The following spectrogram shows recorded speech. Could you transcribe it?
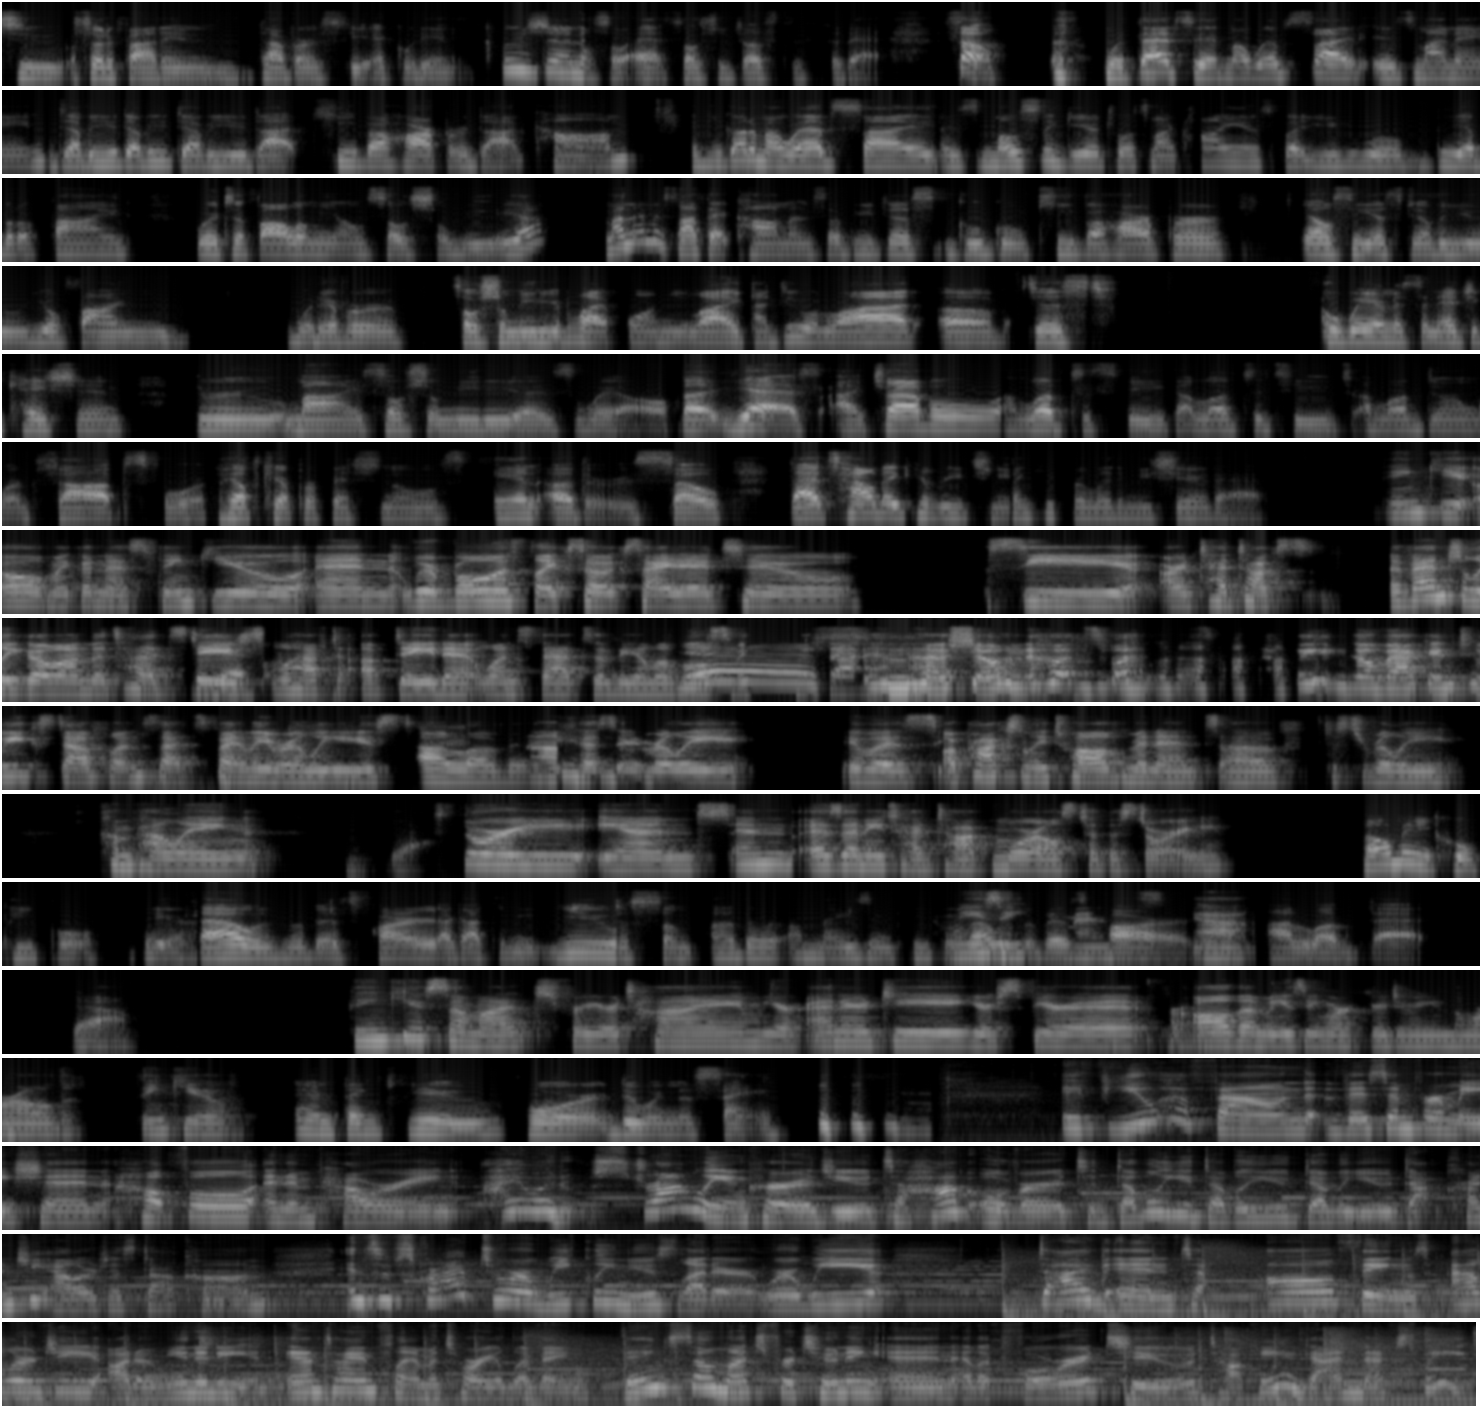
to certified in diversity, equity, and inclusion. Also add social justice to that. So with that said, my website is my name, www.kivaharper.com. If you go to my website, it's mostly geared towards my clients, but you will be able to find where to follow me on social media. My name is not that common, so if you just Google Kiva Harper, LCSW, you'll find whatever social media platform you like. I do a lot of just awareness and education through my social media as well. But yes, I travel. I love to speak. I love to teach. I love doing workshops for healthcare professionals and others. So that's how they can reach me. Thank you for letting me share that. Thank you. Oh my goodness. Thank you. And we're both like so excited to see our TED Talks eventually go on the TED stage. Yes. We'll have to update it once that's available. Yes. So we can put that in the show notes. we can go back and tweak stuff once that's finally released. I love it. Um, because it really, it was approximately 12 minutes of just really compelling yeah. story and and as any TED talk, morals to the story. So many cool people there. That was the best part. I got to meet you, just some other amazing people. Amazing that was the best humans. part. Yeah. I love that yeah. Thank you so much for your time, your energy, your spirit, for all the amazing work you're doing in the world. Thank you. And thank you for doing the same. If you have found this information helpful and empowering, I would strongly encourage you to hop over to www.crunchyallergist.com and subscribe to our weekly newsletter where we dive into all things allergy, autoimmunity, and anti inflammatory living. Thanks so much for tuning in. I look forward to talking again next week.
